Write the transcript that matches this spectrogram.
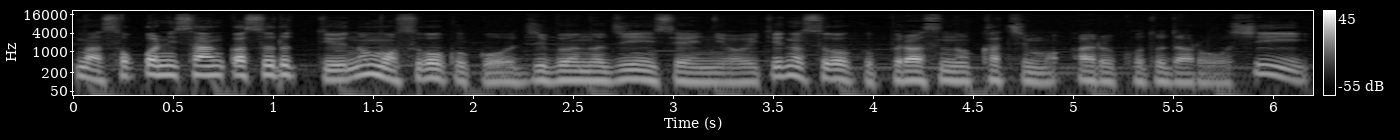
まあそこに参加するっていうのもすごくこう自分の人生においてのすごくプラスの価値もあることだろうし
